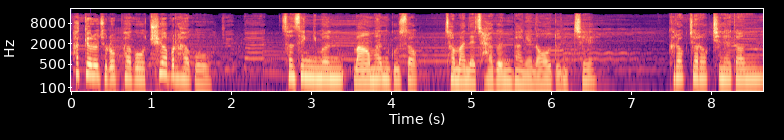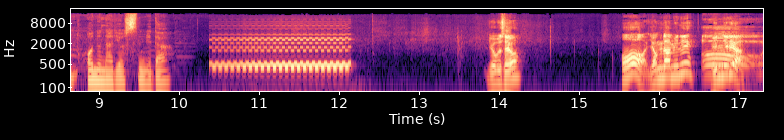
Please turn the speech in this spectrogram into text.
학교를 졸업하고 취업을 하고 선생님은 마음 한 구석 저만의 작은 방에 넣어둔 채 그럭저럭 지내던 어느 날이었습니다. 여보세요? 어, 영남이니? 웬일이야? 어,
